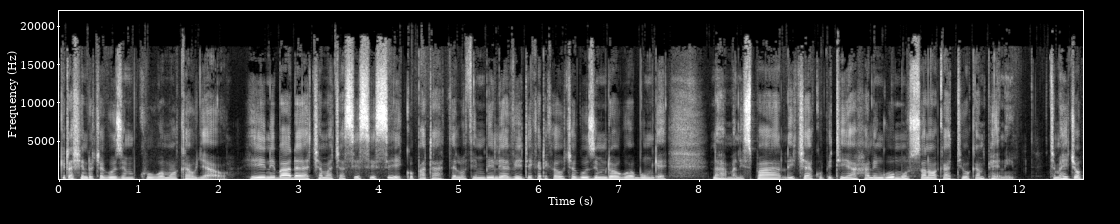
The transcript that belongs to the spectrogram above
kitashinda uchaguzi mkuu wa mwaka ujao. Hii ni baada ya chama cha CCC kupata theluthi mbili ya viti katika uchaguzi mdogo wa bunge na manispaa licha ya kupitia hali ngumu sana wakati wa kampeni. Chama hicho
